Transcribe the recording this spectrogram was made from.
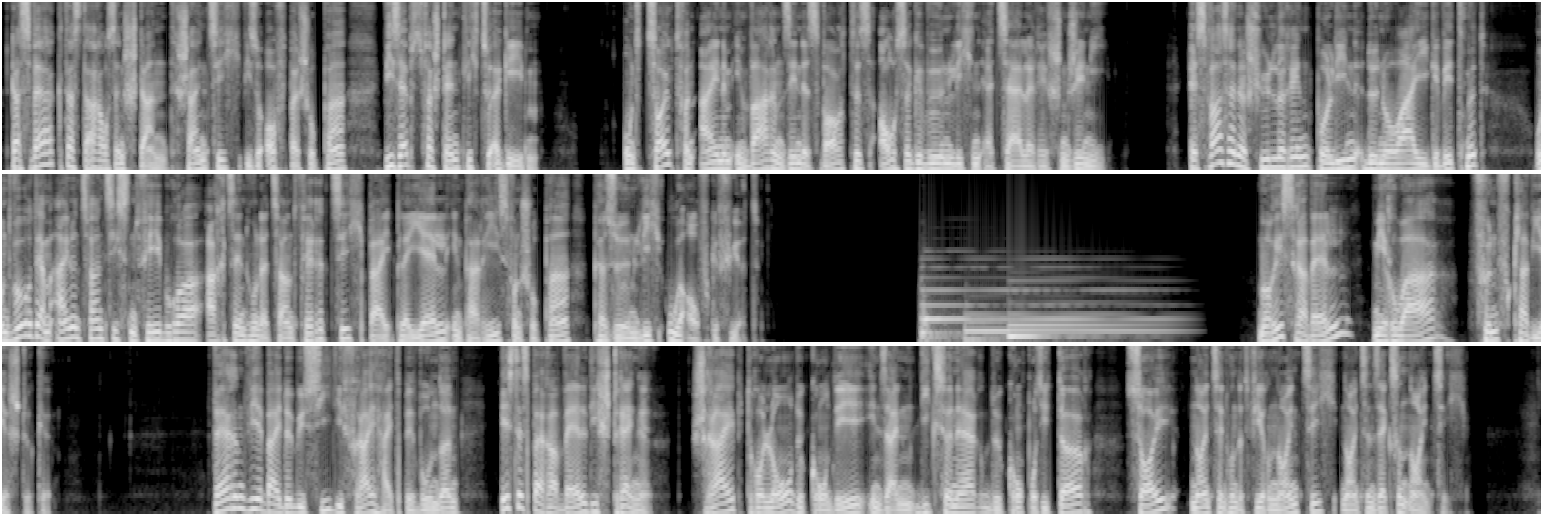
Das Werk, das daraus entstand, scheint sich, wie so oft bei Chopin, wie selbstverständlich zu ergeben und zeugt von einem im wahren Sinn des Wortes außergewöhnlichen erzählerischen Genie. Es war seiner Schülerin Pauline de Noailles gewidmet und wurde am 21. Februar 1842 bei Pleyel in Paris von Chopin persönlich uraufgeführt. Maurice Ravel, Miroir, fünf Klavierstücke. Während wir bei Debussy die Freiheit bewundern, ist es bei Ravel die Strenge, schreibt Roland de Condé in seinem Dictionnaire de Compositeurs Soy 1994-1996.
